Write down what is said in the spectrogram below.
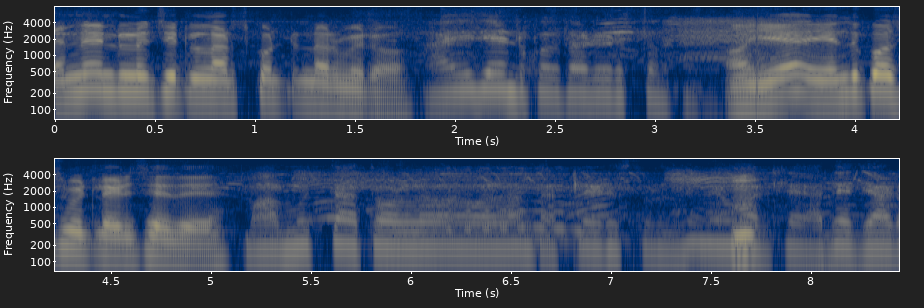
ఎన్నేంటి నుంచి ఇట్లా నడుచుకుంటున్నారు మీరు? ఐదేండ్లకు ఒకసారి ఏ ఎందుకోసం ఇట్లా ఎడిసేది మా ముత్తాత వాళ్ళ వాళ్ళంతా అట్లా మేము అట్లే అదే జాడ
